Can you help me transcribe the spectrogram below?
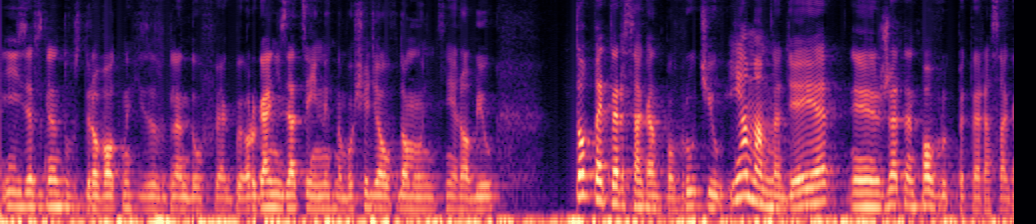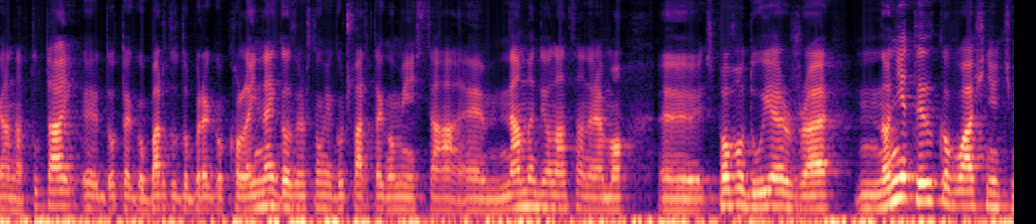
i ze względów zdrowotnych i ze względów jakby organizacyjnych, no bo siedział w domu, nic nie robił to Peter Sagan powrócił i ja mam nadzieję, y, że ten powrót Petera Sagana tutaj y, do tego bardzo dobrego, kolejnego zresztą jego czwartego miejsca na Mediolan Sanremo y, spowoduje, że no nie tylko właśnie ci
